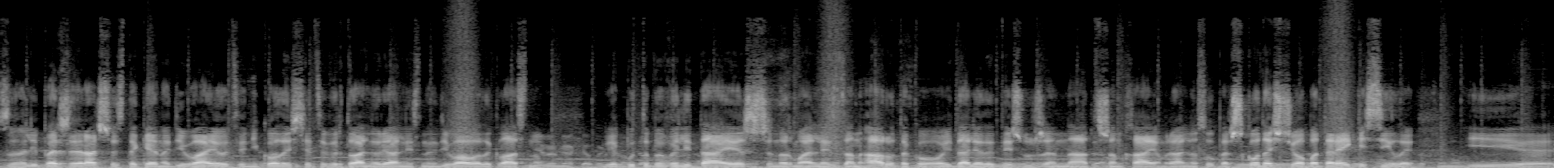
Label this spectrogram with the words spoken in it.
Взагалі перший раз щось таке надіваю. Це ніколи ще цю віртуальну реальність не надівав, але класно. Як будто би вилітаєш нормально з ангару такого і далі летиш уже над Шанхаєм. Реально супер. Шкода, що батарейки сіли і е,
